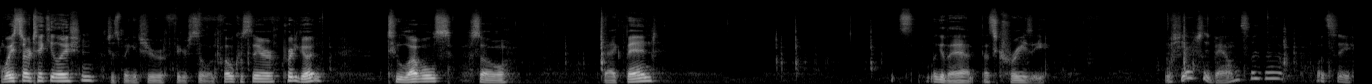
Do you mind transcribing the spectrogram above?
waist articulation, just making sure figure's still in focus there. Pretty good. Two levels, so back bend. Look at that. That's crazy. Will she actually balance like that? Let's see.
